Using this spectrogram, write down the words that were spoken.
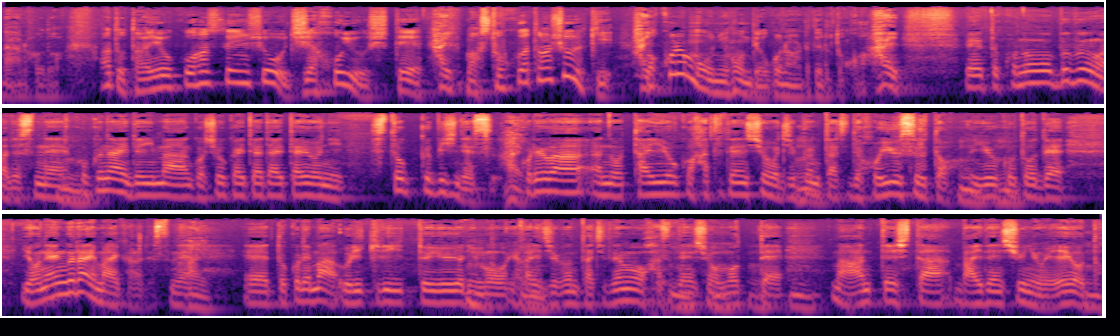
なるほど。あと太陽光発電所を自社保有して、はい、まあ、ストック型の収益、はい、まあ、これも日本で行われているとか。はい。えっ、ー、と、この部分はですね、うん、国内で今ご紹介いただいたように、ストックビジネス、はい、これはあの太陽光発電所を自分たちで保有するということで、うん、4年ぐらい前からですね、はい。えー、とこれ、売り切りというよりも、やはり自分たちでも発電所を持って、まあ、安定した売電収入を得ようと、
